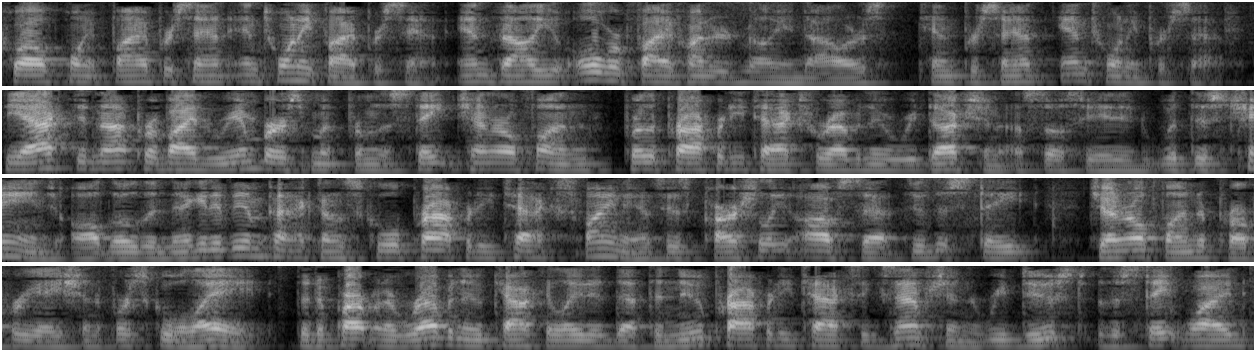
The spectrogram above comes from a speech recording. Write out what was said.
12.5% and 25%, and value over $500 million, 10% and 20%. The Act did not provide reimbursement from the State General Fund for the property tax revenue reduction associated with this change, although the negative impact on school property tax finance is partially offset through the State General Fund appropriation for school aid. The Department of Revenue calculated that the new property tax exemption reduced the statewide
